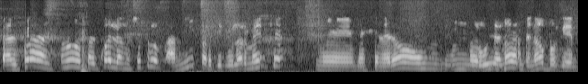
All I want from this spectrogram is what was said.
Tal cual, no, tal cual. A nosotros, a mí particularmente, me, generó un, un orgullo enorme, ¿no? Porque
